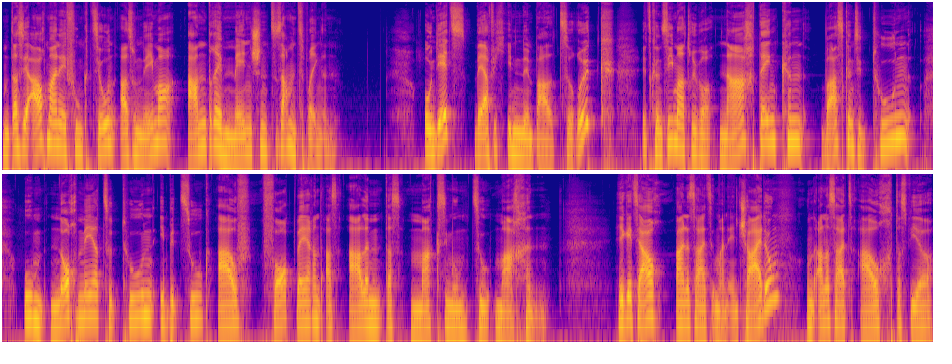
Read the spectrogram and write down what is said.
Und das ist ja auch meine Funktion als Unternehmer, andere Menschen zusammenzubringen. Und jetzt werfe ich Ihnen den Ball zurück. Jetzt können Sie mal drüber nachdenken, was können Sie tun, um noch mehr zu tun in Bezug auf fortwährend aus allem das Maximum zu machen. Hier geht es ja auch einerseits um eine Entscheidung und andererseits auch, dass wir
